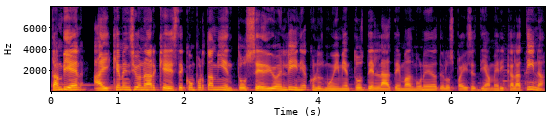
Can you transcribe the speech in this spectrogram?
También hay que mencionar que este comportamiento se dio en línea con los movimientos de las demás monedas de los países de América Latina,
